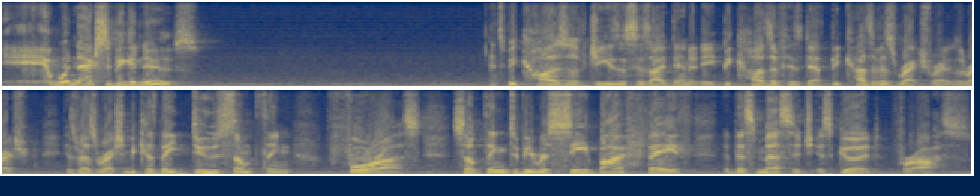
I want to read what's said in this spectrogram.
it wouldn't actually be good news. It's because of Jesus' identity, because of his death, because of his, his resurrection, because they do something for us, something to be received by faith, that this message is good for us.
